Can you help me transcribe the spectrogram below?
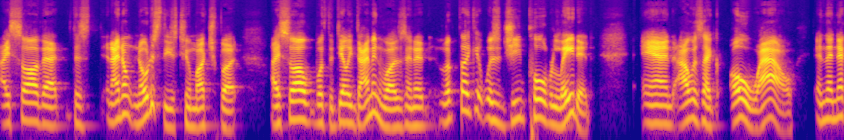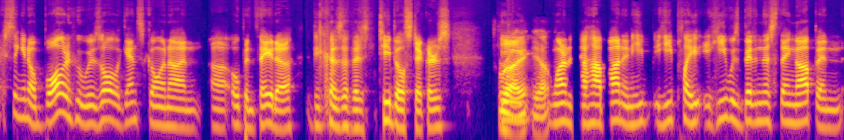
I saw that this, and I don't notice these too much, but I saw what the Daily Diamond was, and it looked like it was G Pool related, and I was like, oh wow. And then next thing you know, Baller, who was all against going on uh, Open Theta because of the T bill stickers, Right, yeah. wanted to hop on, and he he play he was bidding this thing up, and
